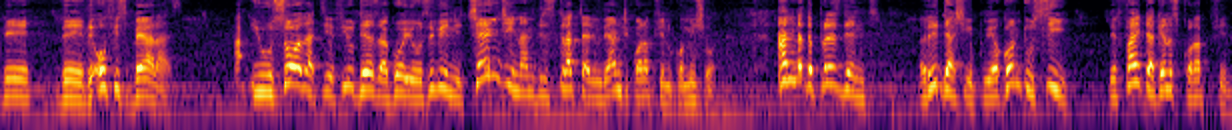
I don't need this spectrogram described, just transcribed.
the the, the office bearers. Uh, you saw that a few days ago he was even changing and restructuring the anti-corruption commission. Under the president leadership, we are going to see the fight against corruption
